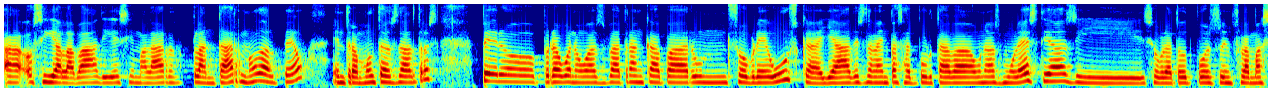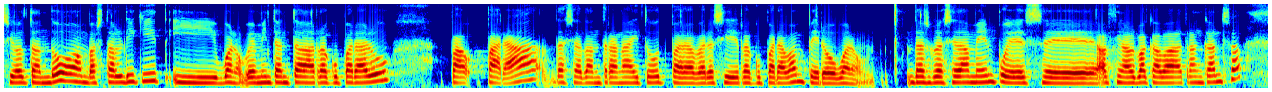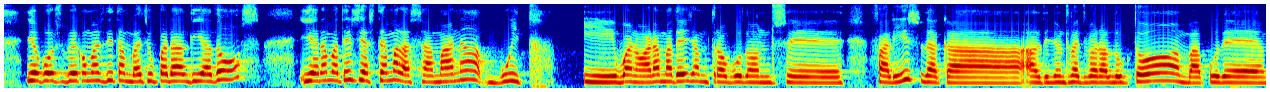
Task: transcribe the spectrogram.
a, o sigui, elevar, diguéssim, l'arc plantar no, del peu, entre moltes d'altres, però, però bueno, es va trencar per un sobreús que ja des de l'any passat portava unes molèsties i sobretot doncs, inflamació al tendó amb bastant líquid i bueno, vam intentar recuperar-ho parar, deixar d'entrenar i tot per a veure si recuperaven, però bueno, desgraciadament pues, eh, al final va acabar trencant-se. Llavors, bé, com has dit, em vaig operar el dia 2 i ara mateix ja estem a la setmana 8 i bueno, ara mateix em trobo doncs, eh, feliç de que el dilluns vaig veure el doctor, em va poder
